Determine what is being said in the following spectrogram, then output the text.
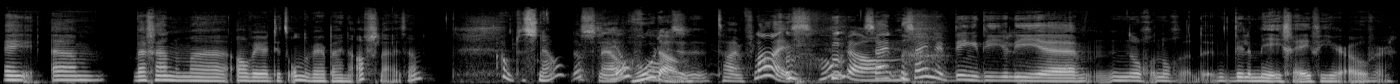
Hey, ehm, wij gaan hem eh, alweer dit onderwerp bijna afsluiten. Oh, dat is snel. Dat is snel. Hoe dan? Time flies. Hoe dan? Zijn, zijn er dingen die jullie eh, nog, nog willen meegeven hierover?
